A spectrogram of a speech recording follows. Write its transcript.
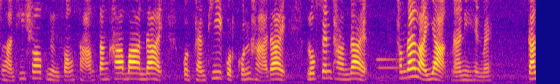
สถานที่ชอบ 1 2 3 ตั้งค่าบ้านได้ กดแผนที่กดค้นหาได้ ลบเส้นทางได้ทำได้หลายอย่างนะนี่เห็นไหม การ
